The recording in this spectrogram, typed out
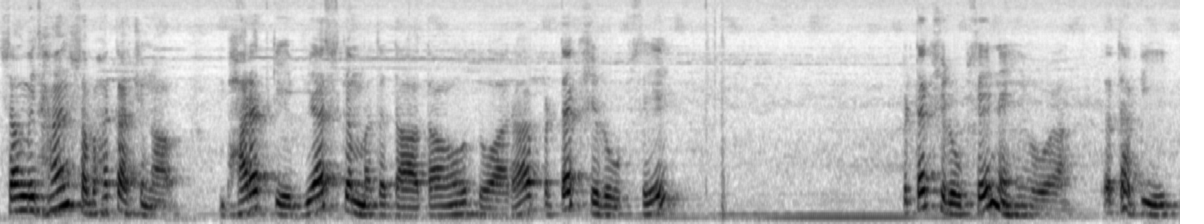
संविधान सभा का चुनाव भारत के व्यस्क मतदाताओं द्वारा प्रत्यक्ष रूप से, प्रत्यक्ष रूप से नहीं हुआ, तथापि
